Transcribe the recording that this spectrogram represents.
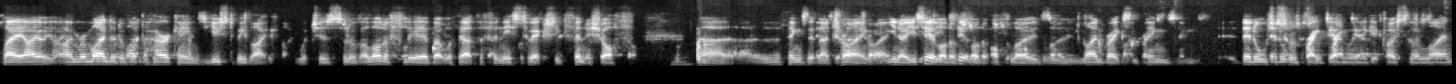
play, I, I'm reminded of what the Hurricanes used to be like, which is sort of a lot of flair, but without the finesse to actually finish off uh, the things that they're trying. You know, you see a lot of sort of offloads and line breaks and things, and that all just sort of break down when they get close to the line.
